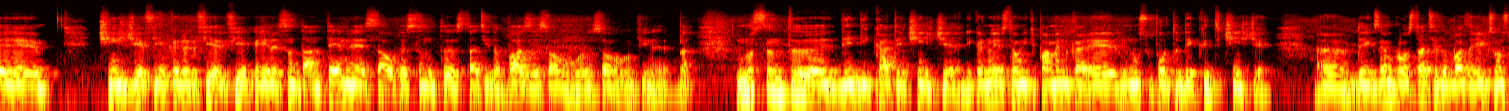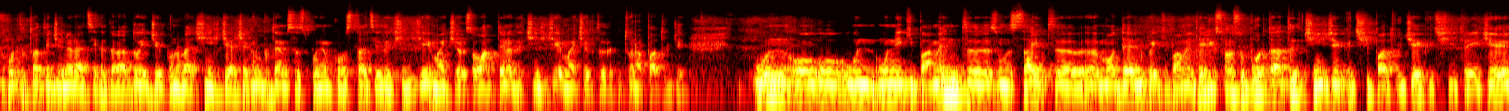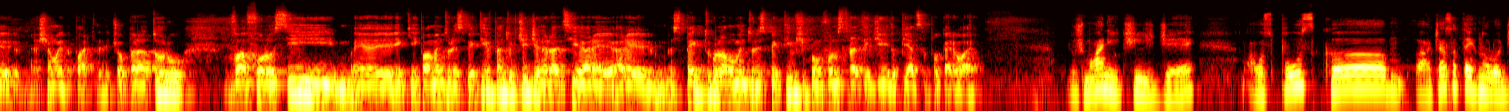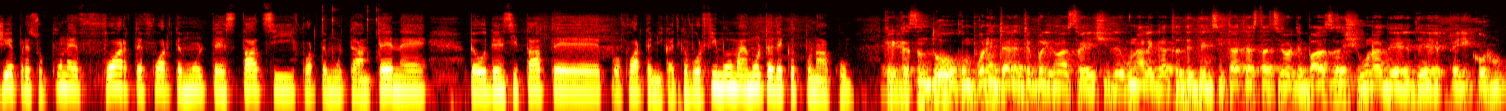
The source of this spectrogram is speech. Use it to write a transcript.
5G, fie că, fie, fie că ele sunt antene sau că sunt stații de bază sau, sau în fine, da? nu sunt uh, dedicate 5G, adică nu este un echipament care nu suportă decât 5G. Uh, de exemplu, o stație de bază Ericsson suportă toate generațiile, de la 2G până la 5G, așa că nu putem să spunem că o stație de 5G mai cer sau o antenă de 5G mai cerută decât una 4G un, o, un, un echipament, uh, un site uh, modern cu echipament Ericsson suportă atât 5G cât și 4G, cât și 3G, așa mai departe. Deci operatorul va folosi uh, echipamentul respectiv pentru ce generație are, are spectrul la momentul respectiv și conform strategiei de piață pe care o are. Dușmanii 5G au spus că această tehnologie presupune foarte, foarte multe stații, foarte multe antene, pe o densitate foarte mică, adică vor fi mult mai multe decât până acum. Cred că sunt două componente ale întrebării noastre aici, de una legată de densitatea stațiilor de bază și una de, de pericolul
